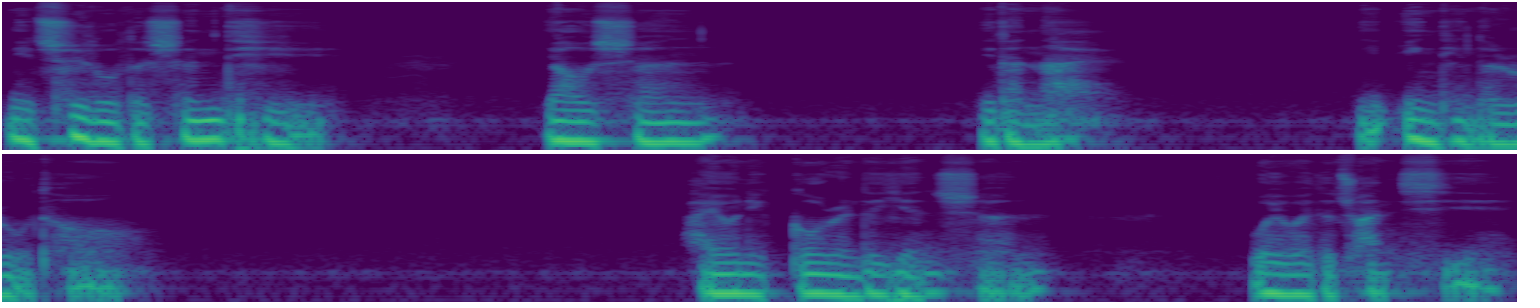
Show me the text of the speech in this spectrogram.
你赤裸的身体。腰身，你的奶，你硬挺的乳头，还有你勾人的眼神，微微的喘息。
